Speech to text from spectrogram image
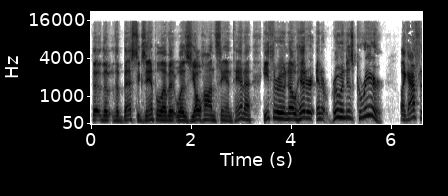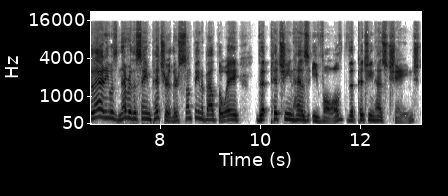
the, the the best example of it was Johan Santana. He threw a no hitter and it ruined his career. Like after that, he was never the same pitcher. There's something about the way that pitching has evolved, that pitching has changed,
